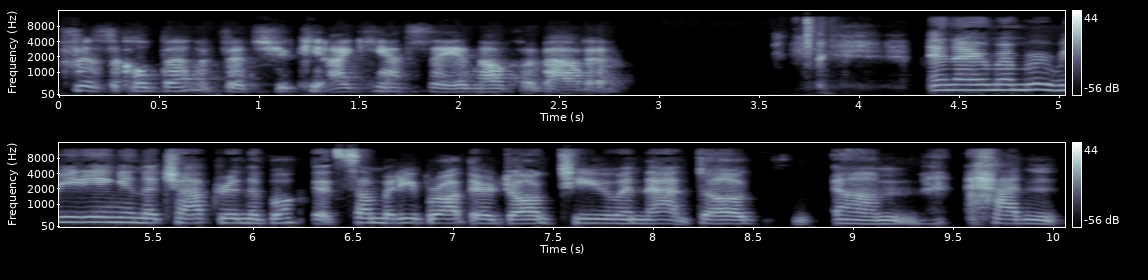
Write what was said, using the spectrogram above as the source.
physical benefits. You can't, I can't say enough about it. And I remember reading in the chapter in the book that somebody brought their dog to you, and that dog um, hadn't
